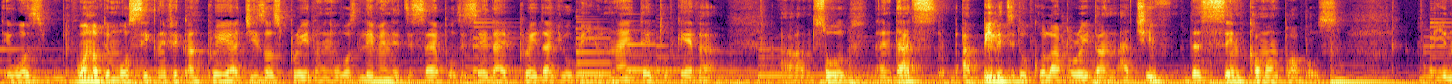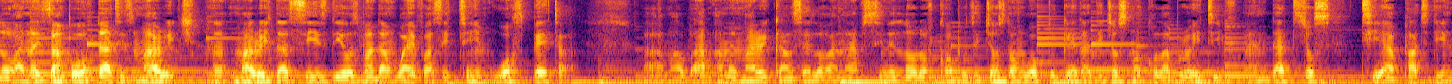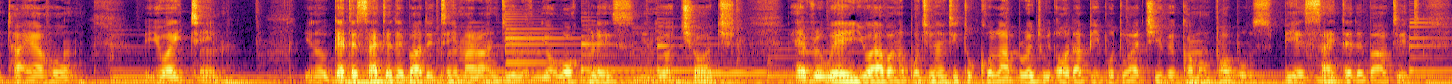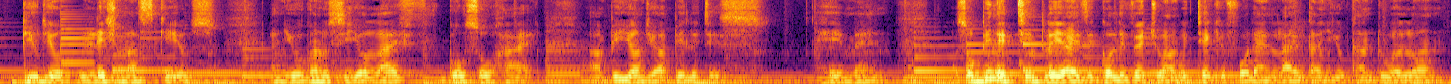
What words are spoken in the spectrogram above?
it was one of the most significant prayer Jesus prayed when he was leaving his disciples. He said, "I pray that you will be united together." Um, so, and that's ability to collaborate and achieve the same common purpose. You know, an example of that is marriage. Uh, marriage that sees the husband and wife as a team works better. Um, I'm a married counselor and I've seen a lot of couples, they just don't work together, they're just not collaborative, and that just tear apart the entire home. You are a team. You know, get excited about the team around you in your workplace, in your church, Everywhere you have an opportunity to collaborate with other people to achieve a common purpose, be excited about it. Build your relational skills, and you're going to see your life go so high and beyond your abilities. Amen. So, being a team player is a godly virtue and will take you further in life than you can do alone.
